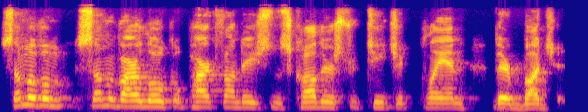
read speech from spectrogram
some of them, some of our local park foundations call their strategic plan their budget,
